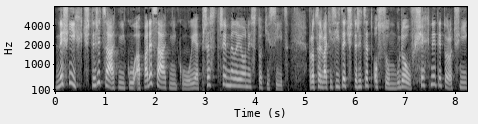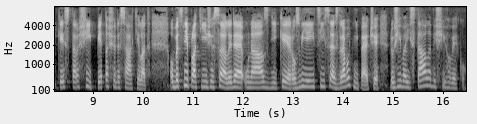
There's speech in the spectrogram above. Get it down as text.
Dnešních čtyřicátníků a padesátníků je přes 3 miliony 100 tisíc. V roce 2048 budou všechny tyto ročníky starší 65 let. Obecně platí, že se lidé u nás díky rozvíjející se zdravotní péči dožívají stále vyššího věku.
